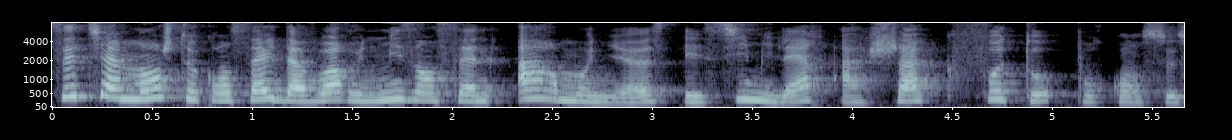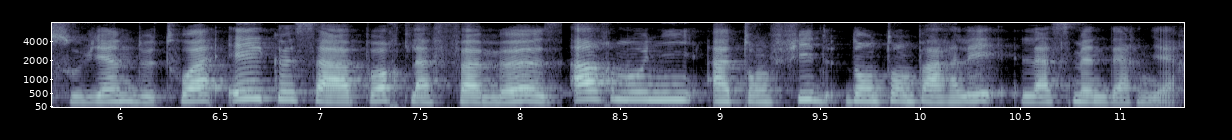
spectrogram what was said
Septièmement, je te conseille d'avoir une mise en scène harmonieuse et similaire à chaque photo pour qu'on se souvienne de toi et que ça apporte la fameuse harmonie à ton feed dont on parlait la semaine dernière.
